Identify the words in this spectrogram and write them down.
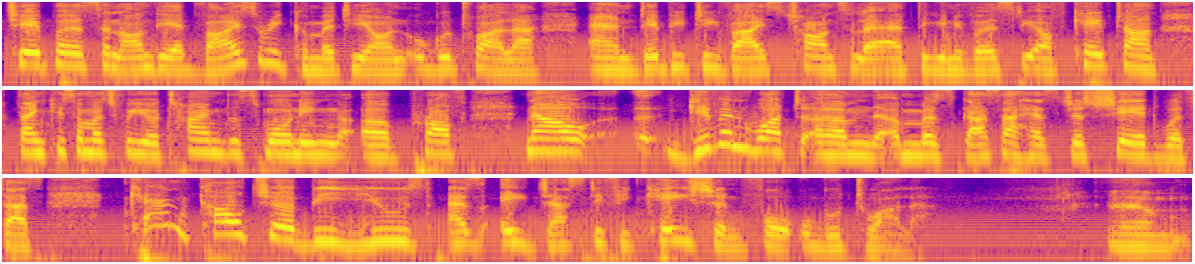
Chairperson on the Advisory Committee on Ukuthwala and Deputy Vice Chancellor at the University of Cape Town. Thank you so much for your time this morning, uh, Prof. Now, uh, given what um, Ms. Gasa has just shared with us, can culture be used as a justification for Ukuthwala? Um,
